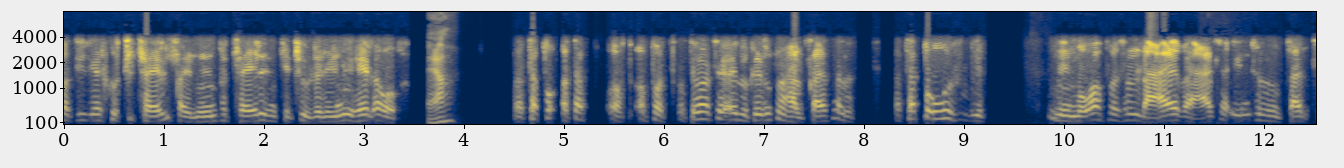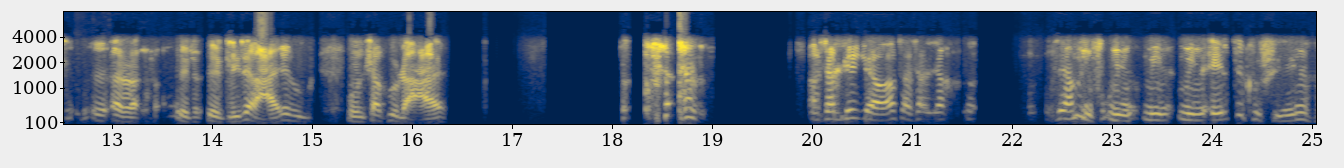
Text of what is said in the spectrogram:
fordi jeg skulle til taletræning inde på taleinstituttet inde i Hellerup. Ja. Og, der, og, der, og, og, på, og det var der i begyndelsen af 50'erne. Og der boede vi, min mor på sådan en lejeværelse, indtil hun fandt øh, et, et lille lejehus, hun så kunne leje. og så gik jeg også, og så jeg, så har min, min, min, min ældste kusine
